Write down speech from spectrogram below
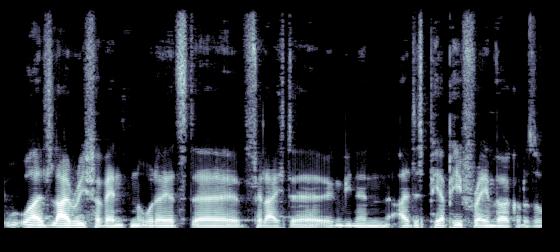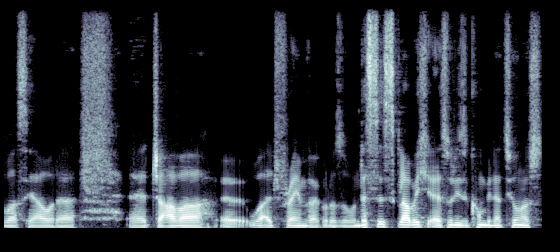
uralt Library verwenden oder jetzt äh, vielleicht äh, irgendwie ein altes PHP-Framework oder sowas, ja, oder äh, Java, äh, uralt Framework oder so. Und das ist, glaube ich, äh, so diese Kombination aus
